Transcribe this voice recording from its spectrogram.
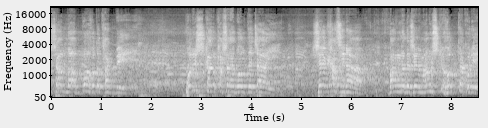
ইনশাল্লাহ অব্যাহত থাকবে। পরিষ্কার ভাষায় বলতে চাই, শেখ হাসিনা বাংলাদেশের মানুষকে হত্যা করে,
